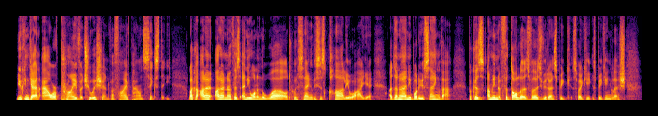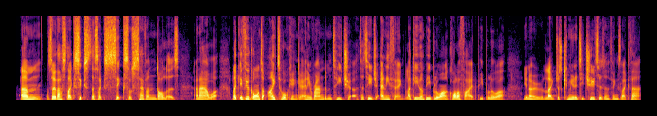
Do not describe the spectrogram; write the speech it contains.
you can get an hour of private tuition for five pounds sixty. Like I don't, I don't know if there's anyone in the world who is saying this is Qaali waaye. I don't know anybody who's saying that because I mean, for dollars, for those of you who don't speak speak speak English, um, so that's like six, that's like six or seven dollars an hour. Like if you go onto iTalki and get any random teacher to teach anything, like even people who aren't qualified, people who are, you know, like just community tutors and things like that,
